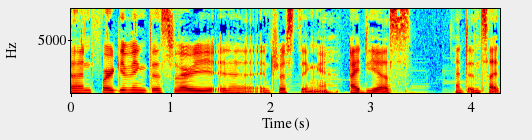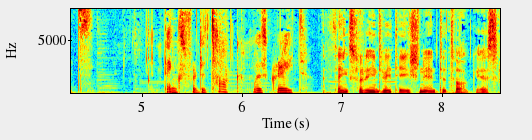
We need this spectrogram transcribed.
and for giving this very uh, interesting ideas and insights. Thanks for the talk. It was great. Thanks for the invitation and the talk, yes.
